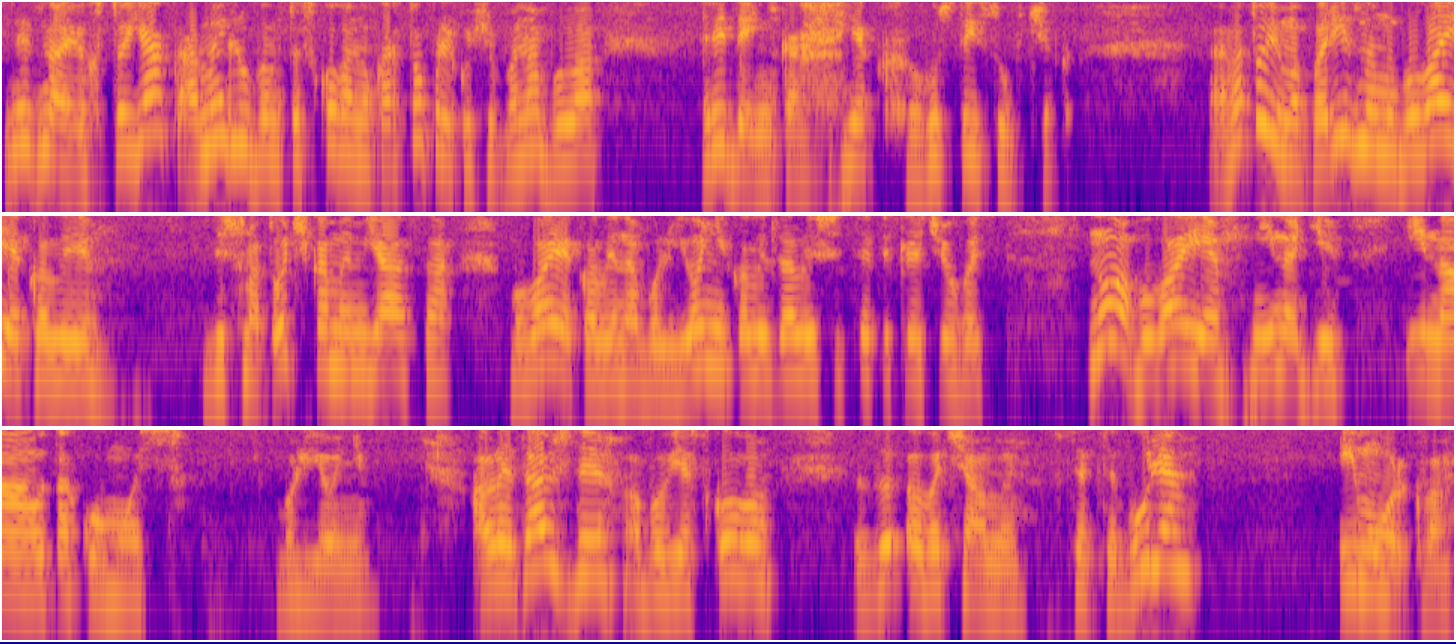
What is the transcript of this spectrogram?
Не знаю хто як, а ми любимо тушковану картопельку, щоб вона була ріденька, як густий супчик. Готуємо по-різному. Буває, коли зі шматочками м'яса, буває, коли на бульйоні, коли залишиться після чогось. Ну, а буває іноді і на отакому ось бульйоні. Але завжди обов'язково з овочами. Це цибуля і морква.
